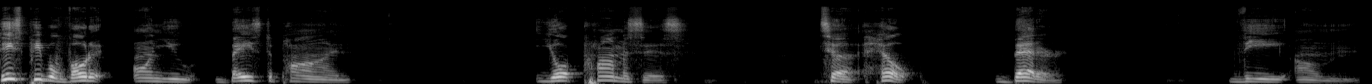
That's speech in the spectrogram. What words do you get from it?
these people voted on you based upon your promises to help better the um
